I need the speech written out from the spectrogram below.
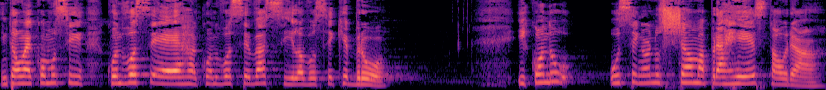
Então é como se quando você erra, quando você vacila, você quebrou. E quando o Senhor nos chama para restaurar,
